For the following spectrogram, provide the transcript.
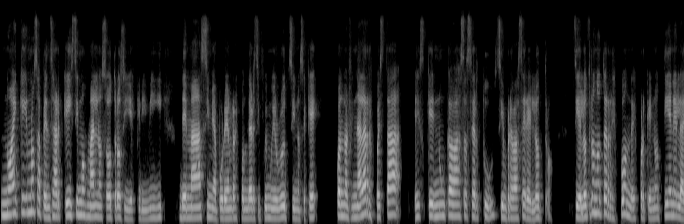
no hay que irnos a pensar qué hicimos mal nosotros y escribí de más, si me apuré en responder, si fui muy rude, si no sé qué, cuando al final la respuesta es que nunca vas a ser tú, siempre va a ser el otro. Si el otro no te responde es porque no tiene la,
